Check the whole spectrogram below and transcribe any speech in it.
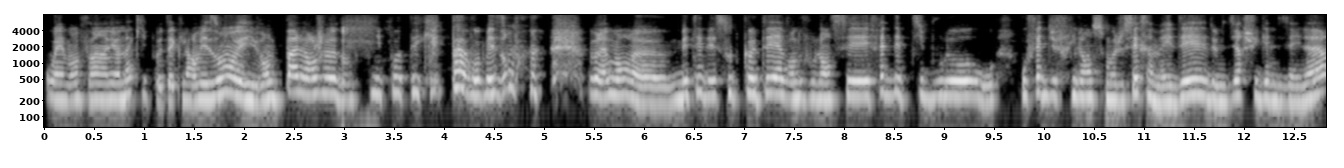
Ouais, mais enfin, il y en a qui hypothèquent leur maison et ils vendent pas leur jeu, donc n'hypothéquez pas vos maisons. Vraiment, euh, mettez des sous de côté avant de vous lancer, faites des petits boulots ou, faites du freelance. Moi, je sais que ça m'a aidé de me dire, je suis game designer,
